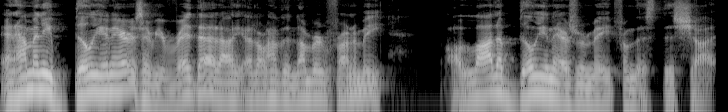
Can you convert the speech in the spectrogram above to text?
And how many billionaires have you read that? I, I don't have the number in front of me a lot of billionaires were made from this this shot.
